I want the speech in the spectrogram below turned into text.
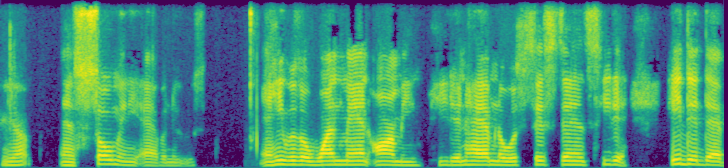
yep. And so many avenues. And he was a one man army. He didn't have no assistance. He did he did that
